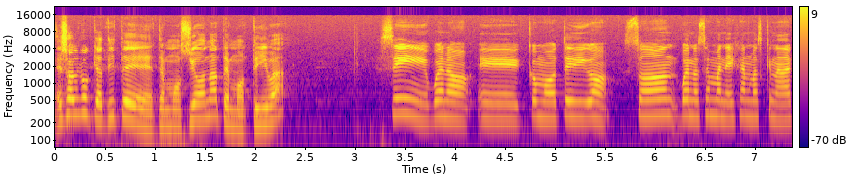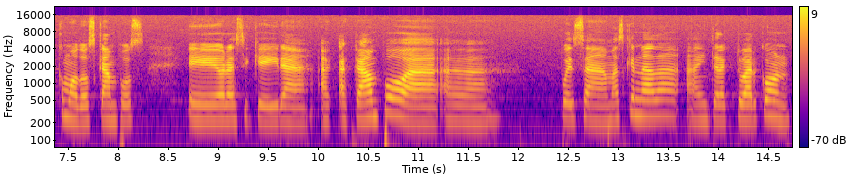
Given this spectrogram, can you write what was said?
¿Es algo que a ti te, te emociona, te motiva? Sí, bueno, eh, como te digo, son, bueno, se manejan más que nada como dos campos. Eh, ahora sí que ir a, campo, a pues a, más que nada a interactuar con,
